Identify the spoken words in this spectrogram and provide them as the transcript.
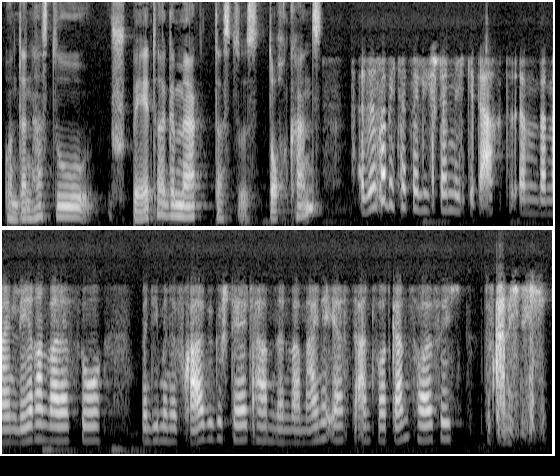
Und dann hast du später gemerkt, dass du es doch kannst? Also das habe ich tatsächlich ständig gedacht. Ähm, bei meinen Lehrern war das so, wenn die mir eine Frage gestellt haben, dann war meine erste Antwort ganz häufig, das kann ich nicht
